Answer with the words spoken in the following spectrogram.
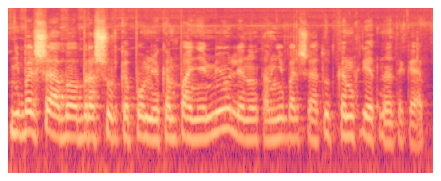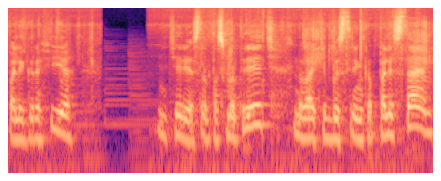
Небольшая была брошюрка, помню, компания Мюлли, но там небольшая. Тут конкретная такая полиграфия. Интересно посмотреть. Давайте быстренько полистаем.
